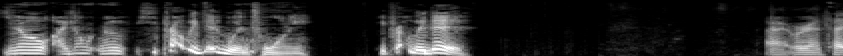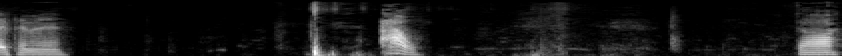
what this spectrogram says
you know, I don't know. He probably did win 20. He probably did. All right, we're gonna type him in. Ow. Doc.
